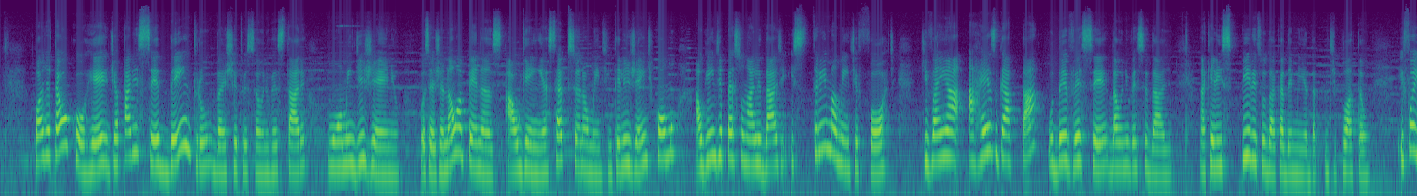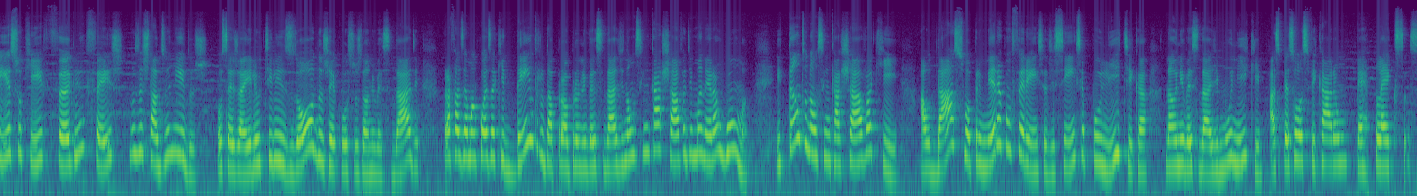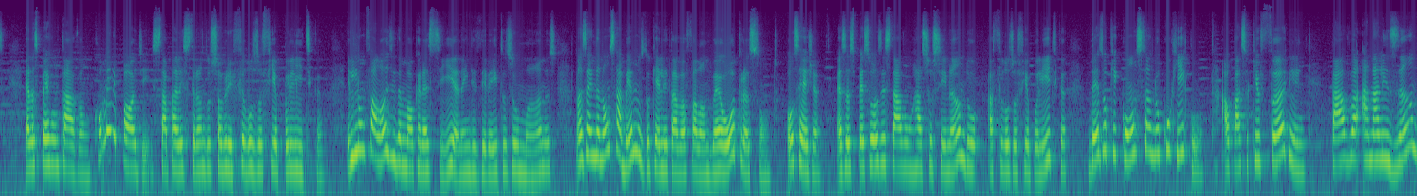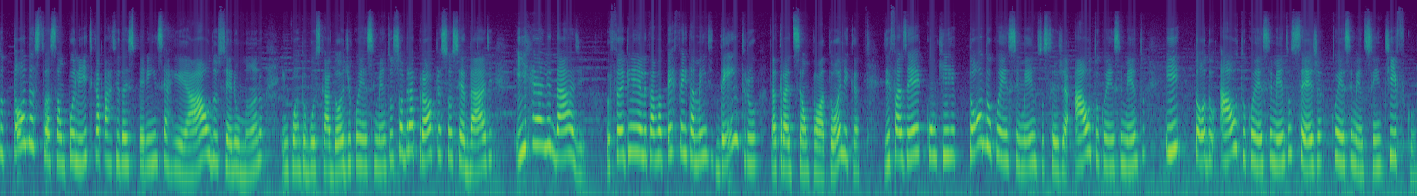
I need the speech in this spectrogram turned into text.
Pode até ocorrer de aparecer dentro da instituição universitária um homem de gênio, ou seja, não apenas alguém excepcionalmente inteligente, como alguém de personalidade extremamente forte que venha a resgatar o ser da universidade, naquele espírito da academia de Platão. E foi isso que Fögling fez nos Estados Unidos. Ou seja, ele utilizou dos recursos da universidade para fazer uma coisa que dentro da própria universidade não se encaixava de maneira alguma. E tanto não se encaixava que, ao dar sua primeira conferência de ciência política na Universidade de Munique, as pessoas ficaram perplexas. Elas perguntavam como ele pode estar palestrando sobre filosofia política. Ele não falou de democracia nem de direitos humanos. Nós ainda não sabemos do que ele estava falando, é outro assunto. Ou seja, essas pessoas estavam raciocinando a filosofia política desde o que consta no currículo, ao passo que Fögling estava analisando toda a situação política a partir da experiência real do ser humano enquanto buscador de conhecimento sobre a própria sociedade e realidade. O Fögling estava perfeitamente dentro da tradição platônica de fazer com que todo conhecimento seja autoconhecimento e todo autoconhecimento seja conhecimento científico.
